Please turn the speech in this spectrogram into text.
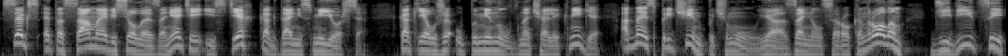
секс — это самое веселое занятие из тех, когда не смеешься. Как я уже упомянул в начале книги, одна из причин, почему я занялся рок-н-роллом, девицы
